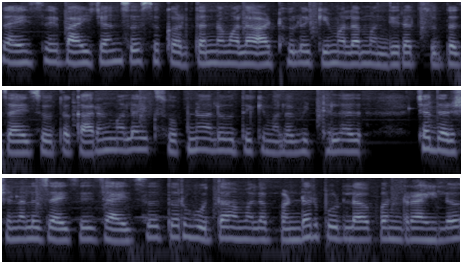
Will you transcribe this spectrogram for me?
जायचं आहे बाय चान्स असं करताना मला आठवलं की मला मंदिरातसुद्धा जायचं होतं. कारण मला एक स्वप्न आलं होतं की मला विठ्ठलाच्या दर्शनाला जायचं आहे जायचं तर होतं आम्हाला पंढरपूरला पण राहिलं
